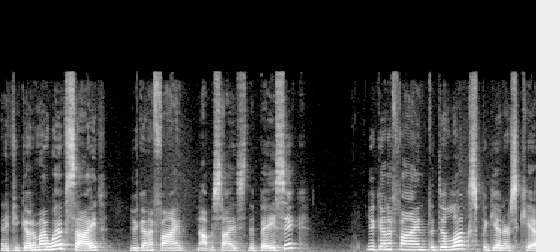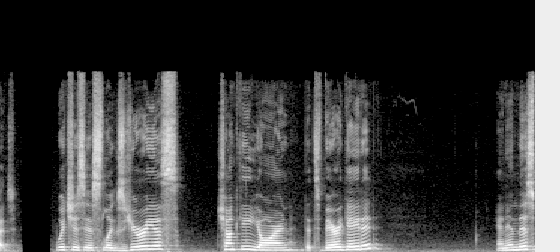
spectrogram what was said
And if you go to my website, you're going to find, not besides the basic, you're going to find the deluxe beginner's kit, which is this luxurious chunky yarn that's variegated and in this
